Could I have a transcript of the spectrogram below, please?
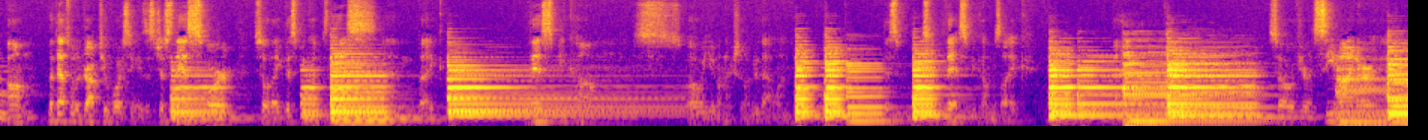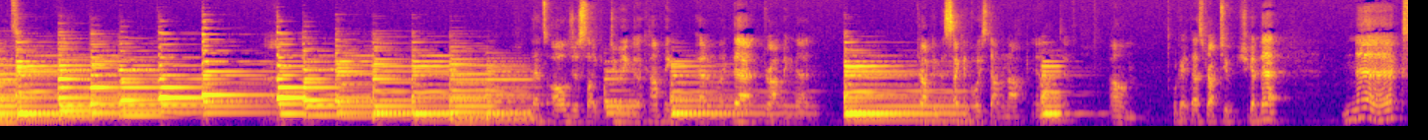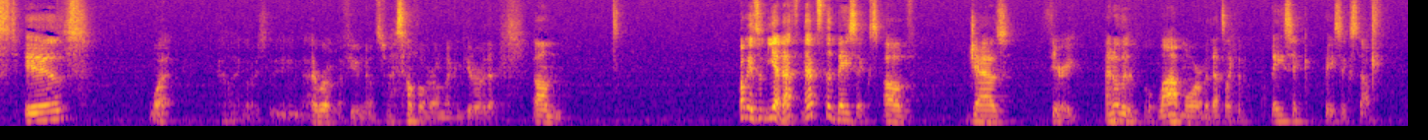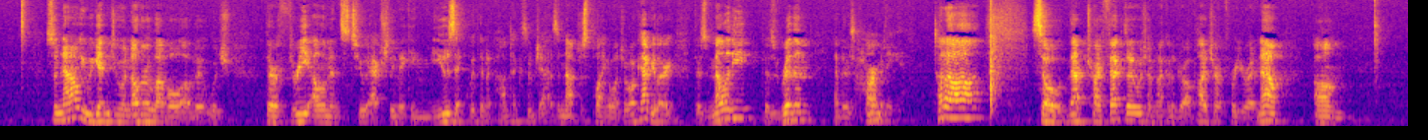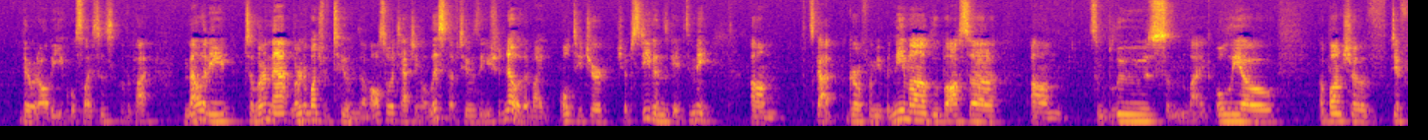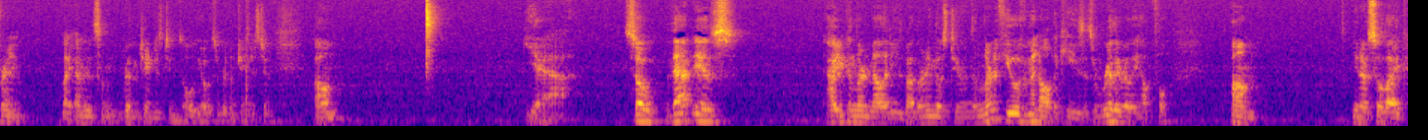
Um, but that's what a drop two voicing is. It's just this, or so like this becomes this, and like this becomes. Oh, you don't actually want to do that one. This so this becomes like. You're in C minor, that's all just like doing a comping pattern like that, dropping that, dropping the second voice down an, an octave. Um, okay, that's drop two. You should get that. Next is what? I wrote a few notes to myself over on my computer over there. Um, okay, so yeah, that's that's the basics of jazz theory. I know there's a lot more, but that's like the basic basic stuff. So now we get into another level of it, which there are three elements to actually making music within a context of jazz, and not just playing a bunch of vocabulary. There's melody, there's rhythm, and there's harmony. Ta-da! So that trifecta, which I'm not going to draw a pie chart for you right now, um, they would all be equal slices of the pie. Melody, to learn that, learn a bunch of tunes. I'm also attaching a list of tunes that you should know that my old teacher, Chip Stephens, gave to me. Um, it's got Girl from Ipanema, Blue Bossa, um, some blues, some like Oleo, a bunch of different, like, I mean, some rhythm changes tunes. Oleo is a rhythm changes tune. Um, yeah. So that is how you can learn melodies by learning those tunes and learn a few of them in all the keys. It's really, really helpful. Um, you know, so like.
